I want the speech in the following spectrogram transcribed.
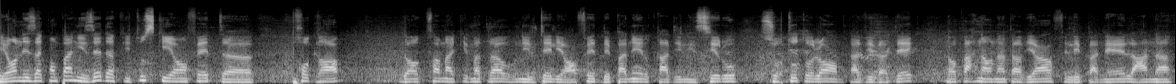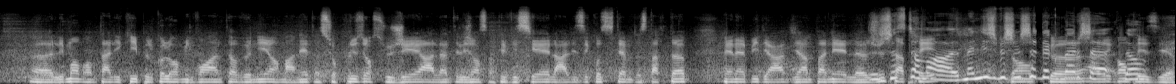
et on les accompagne زاده في tout ce qui est en fait euh, programme donc فما كيما تراو هوني التالي en fait des panels قاعدين يصيروا sur tout au long تاع فيفاتيك donc احنا on intervient في les panels عندنا euh, les membres نتاع l'équipe الكلهم ils vont intervenir معناتها sur plusieurs sujets à l'intelligence artificielle à les écosystèmes de start-up انا بدي عندي un panel juste après Justement, مانيش باش Donc, نشدك euh, برشا avec grand Donc, plaisir.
